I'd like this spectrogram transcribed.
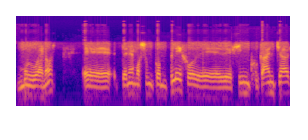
muy buenos, eh, tenemos un complejo de, cinco canchas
